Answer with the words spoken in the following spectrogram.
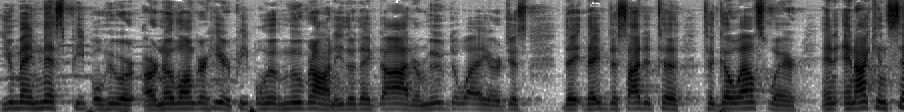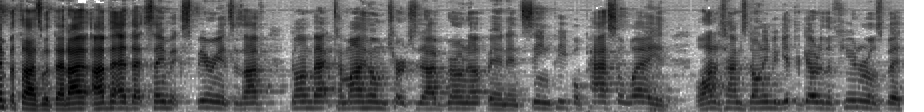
you may miss people who are, are no longer here, people who have moved on. Either they've died or moved away or just they, they've decided to, to go elsewhere. And, and I can sympathize with that. I, I've had that same experience as I've gone back to my home church that I've grown up in and seen people pass away. And a lot of times don't even get to go to the funerals, but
